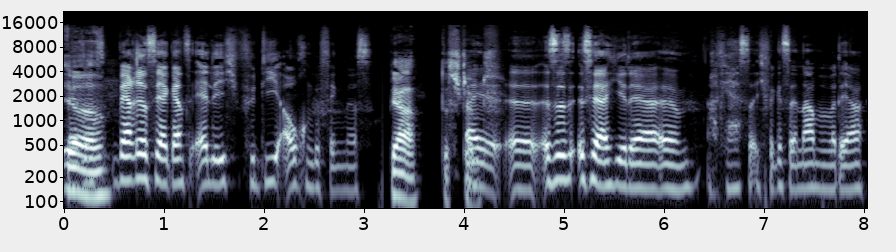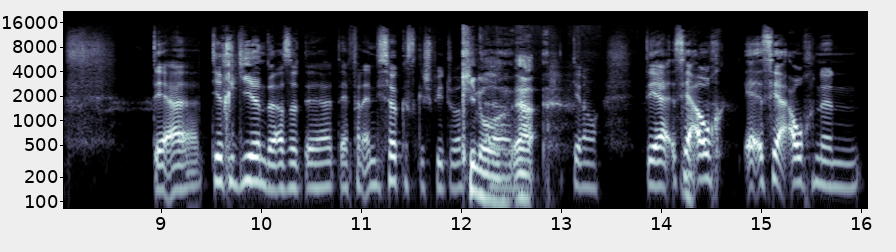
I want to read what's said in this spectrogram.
Ja, Sonst wäre es ja ganz ehrlich für die auch ein Gefängnis. ja, das stimmt. Weil äh, es ist, ist ja hier der, ähm, ach, wie heißt er? Ich vergesse seinen Namen immer, der der Dirigierende, also der, der von Andy Serkis gespielt wird. Kino, Ähm, ja. Genau. Der ist ja auch, er ist ja auch ein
